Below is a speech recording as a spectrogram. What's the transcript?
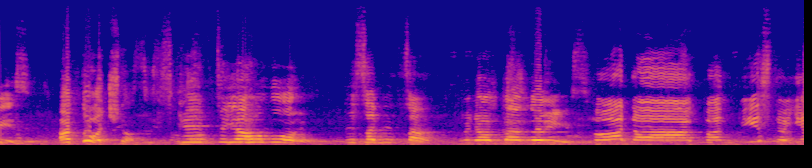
Біс. А точно, з ким це я говорю? Ти самі сам про нього певно ріс. О, так, пан Пісто є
